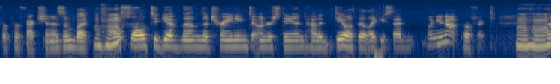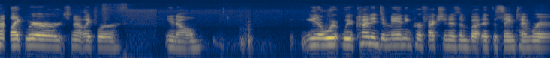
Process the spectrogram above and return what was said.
for perfectionism, but Mhm. also to give them the training to understand how to deal with it. Like you said, when you're not perfect, Mhm. not like we're, it's not like we're, you know, you know, we're, we're kind of demanding perfectionism, but at the same time, we're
